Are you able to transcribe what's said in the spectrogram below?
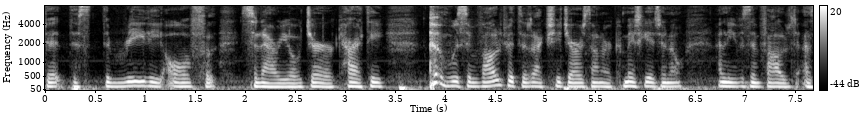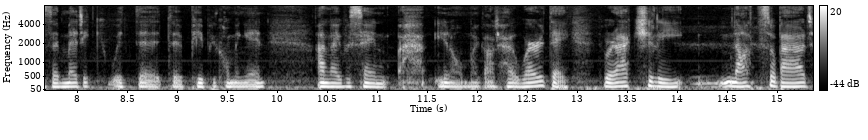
the this, the really awful scenario?" Ger Carthy was involved with it. Actually, Ger's on our committee, as you know, and he was involved as a medic with the the people coming in. And I was saying, you know, my God, how were they? They were actually not so bad.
